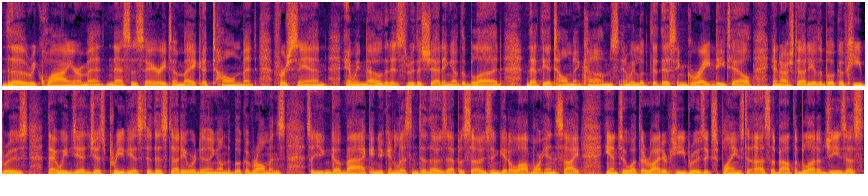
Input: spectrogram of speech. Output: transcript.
the requirement necessary to make atonement for sin. And we know that it's through the shedding of the blood that the atonement comes. And we looked at this in great detail in our study of the book of Hebrews that we did just previous to this study we're doing on the book of Romans. So you can go back and you can listen to those episodes and get a lot more insight into what the writer of Hebrews explains to us about the blood of Jesus.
